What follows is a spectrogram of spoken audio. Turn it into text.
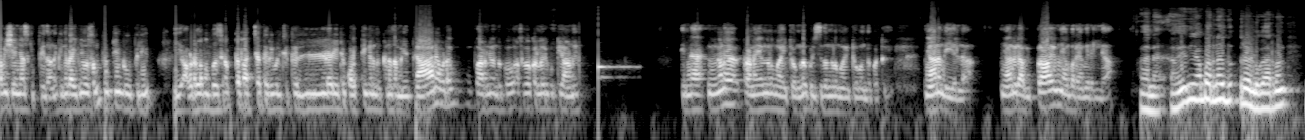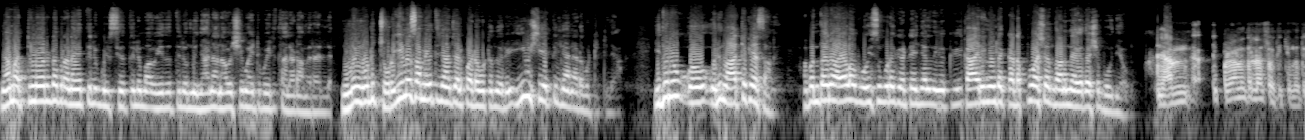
ആവശ്യം ഞാൻ സ്കിപ്പ് ചെയ്താണ്. പിന്നെ കഴിഞ്ഞ ദിവസം കുട്ടിയും ഗ്രൂപ്പിൽ ഈ അവിടെ മെമ്പേഴ്സിനൊക്കെ പച്ചക്കറി വിളിച്ചിട്ട് എല്ലാവരും കുളത്തിങ്ങനെ നിൽക്കുന്ന സമയത്ത് ഞാൻ അവിടെ പറഞ്ഞു നിൽക്കുമ്പോൾ അസുഖമുള്ള ഒരു കുട്ടിയാണ്. പിന്നെ നിങ്ങളെ പ്രണയങ്ങളുമായിട്ടോ നിങ്ങളെ കുരിശിതങ്ങളുമായിട്ടോ ബന്ധപ്പെട്ട് ഞാൻ എന്ത് ചെയ്യില്ല? ഞാനൊരു അഭിപ്രായം ഞാൻ പറയാൻ വരില്ല. അങ്ങനെ. അതായത് ഞാൻ പറഞ്ഞത് ഇത്രേ ഉള്ളൂ. കാരണം ഞാൻ മറ്റുള്ളവരുടെ പ്രണയത്തിലും കുൽസ്യത്തിലും അവീതത്തിലും ഒന്നും ഞാൻ അനാവശ്യമായിട്ട് പോയി തലടാൻ വരല്ല നിങ്ങൾ ചൊറിയുന്ന സമയത്ത് ഞാൻ ചിലപ്പോൾ ഇടപെട്ടുന്ന ഒരു ഈ വിഷയത്തിൽ ഞാൻ ഇടപെട്ടിട്ടില്ല. ഇതൊരു ഒരു ഒരു നാറ്റക്കേസാണ്. അപ്പോൾ എന്തായാലും അയാളെ വോയിസും കൂടെ കേട്ട് കഴിഞ്ഞാൽ നിങ്ങൾക്ക് കാര്യങ്ങളുടെ കടപ്പുവശം എന്താണെന്ന് ഏകദേശം ബോധ്യമാവും ഞാൻ ഇപ്പോഴാണ് ഇതെല്ലാം ശ്രദ്ധിക്കുന്നത്.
